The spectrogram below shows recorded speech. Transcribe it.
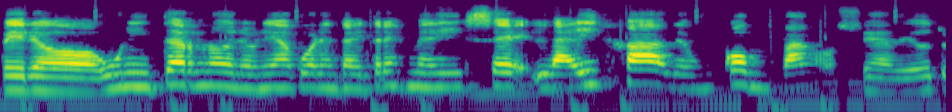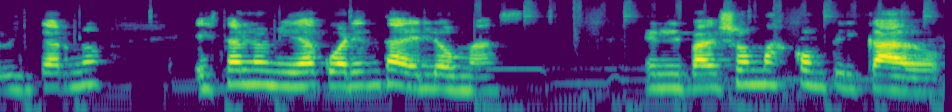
Pero un interno de la unidad 43 me dice, la hija de un compa, o sea, de otro interno, está en la unidad 40 de Lomas. en el pabellón más complicado.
